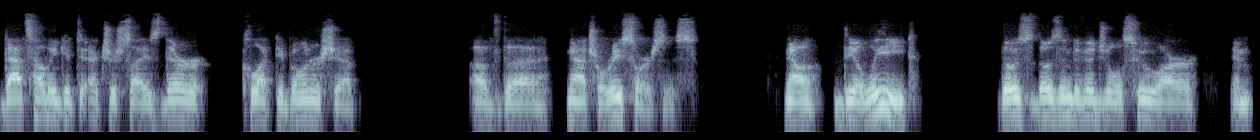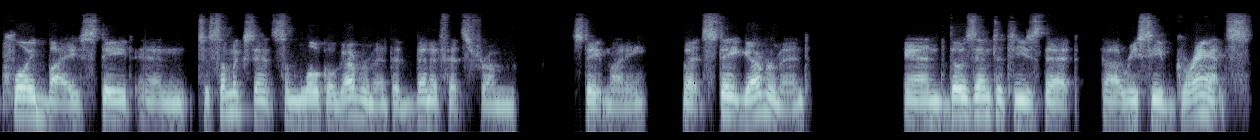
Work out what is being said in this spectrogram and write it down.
That's how they get to exercise their collective ownership of the natural resources. Now, the elite, those those individuals who are employed by state and to some extent some local government that benefits from state money, but state government and those entities that uh, receive grants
